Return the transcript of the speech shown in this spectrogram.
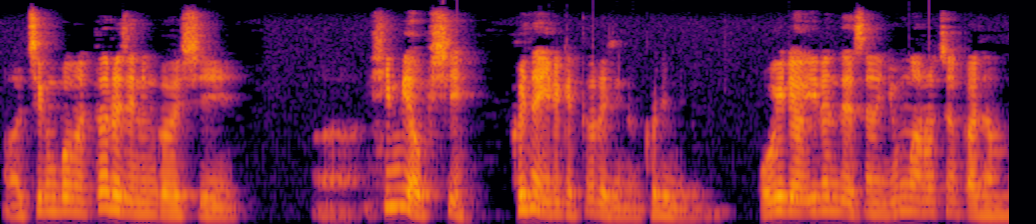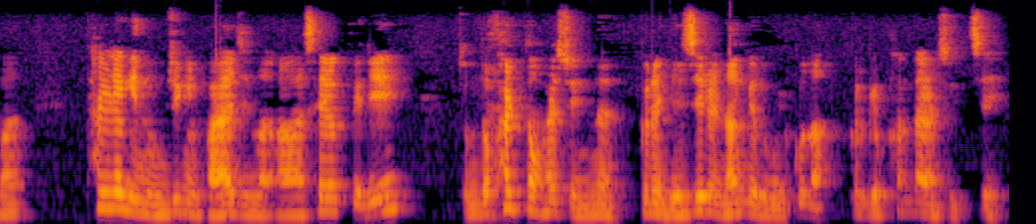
어, 지금 보면 떨어지는 것이 어, 힘이 없이 그냥 이렇게 떨어지는 그림이거든요. 오히려 이런 데서는 65,000원까지 한번 탄력 있는 움직임을 봐야지만 아 세력들이 좀 더 활동할 수 있는 그런 여지를 남겨두고 있구나 그렇게 판단할 수 있지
